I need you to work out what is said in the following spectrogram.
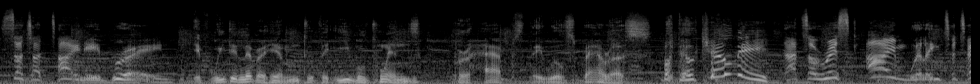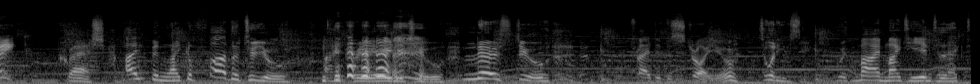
Such a tiny brain! If we deliver him to the evil twins, perhaps they will spare us. But they'll kill me! That's a risk I'm willing to take! Crash, I've been like a father to you. I created you, nursed you, tried to destroy you. So what do you say? With my mighty intellect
